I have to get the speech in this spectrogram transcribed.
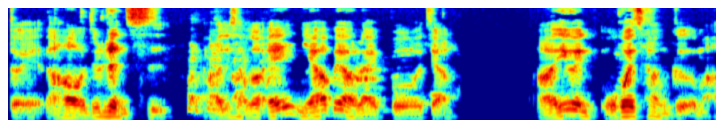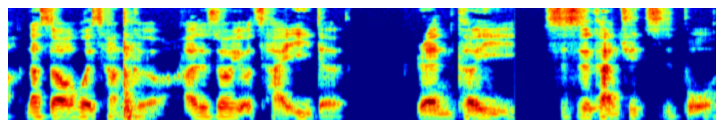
对，然后就认识，然后就想说，哎，你要不要来播这样啊？因为我会唱歌嘛，那时候会唱歌嘛，他就说有才艺的人可以试试看去直播，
